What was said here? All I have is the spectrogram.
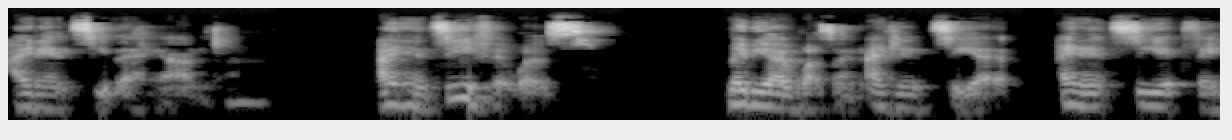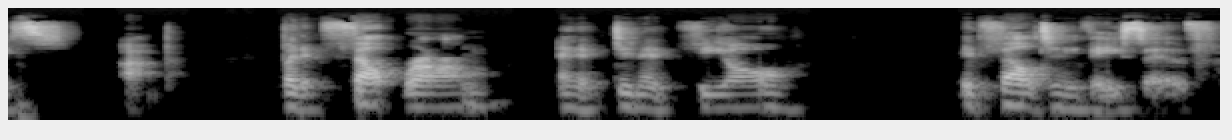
I didn't see the hand. I didn't see if it was, maybe I wasn't. I didn't see it. I didn't see it face up, but it felt wrong and it didn't feel, it felt invasive.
